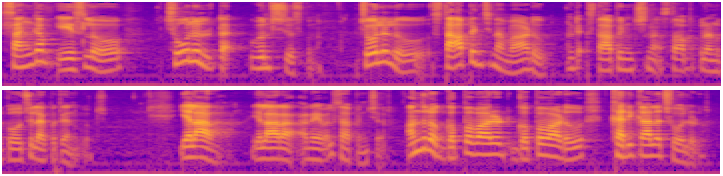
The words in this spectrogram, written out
సంఘం ఏజ్లో చోళుల గురించి చూసుకుందాం. చోళులు స్థాపించిన వాడు అంటే స్థాపించిన స్థాపకులు అనుకోవచ్చు లేకపోతే అనుకోవచ్చు. ఎలారా ఎలారా అనేవాళ్ళు స్థాపించారు. అందులో గొప్పవాడు గొప్పవాడు కరికాల చోళుడు.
